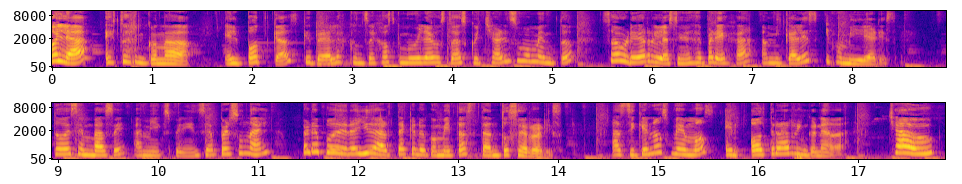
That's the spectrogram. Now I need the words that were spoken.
Hola, esto es Rinconada, el podcast que te da los consejos que me hubiera gustado escuchar en su momento sobre relaciones de pareja, amicales y familiares. Todo es en base a mi experiencia personal para poder ayudarte a que no cometas tantos errores. Así que nos vemos en otra Rinconada. ¡Chao!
